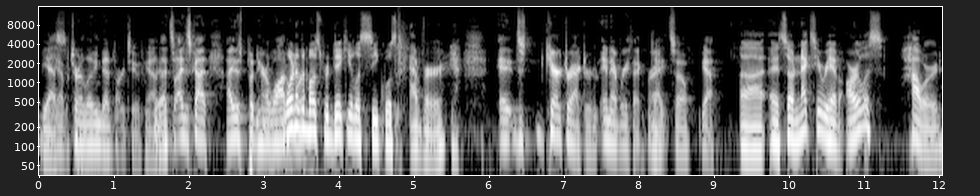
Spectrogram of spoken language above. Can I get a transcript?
Yes. Yeah, Return of the Living Dead Part Two. Yeah, that's. I just got. I just put in here a lot. Of one of of the most ridiculous sequels ever. Uh, just character actor in everything, right? So yeah. Uh, and so next here we have Arliss Howard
